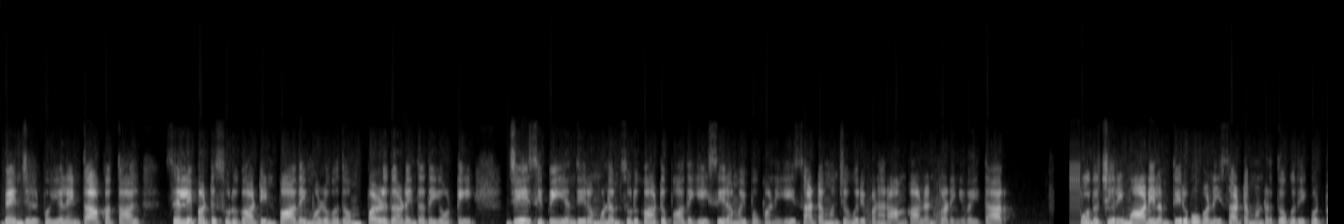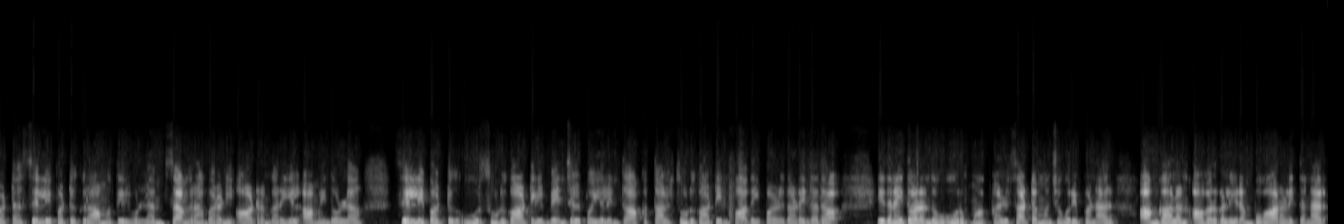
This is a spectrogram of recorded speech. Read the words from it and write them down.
பெஞ்சில் புயலின் தாக்கத்தால் செல்லிப்பட்டு சுடுகாட்டின் பாதை முழுவதும் பழுதடைந்ததையொட்டி ஜேசிபி எந்திரம் மூலம் சுடுகாட்டு பாதையை சீரமைப்பு பணியை சட்டமன்ற உறுப்பினர் அங்காளன் தொடங்கி வைத்தார். புதுச்சேரி மாநிலம் திருபுவனை சட்டமன்ற தொகுதிக்குட்பட்ட செல்லிப்பட்டு கிராமத்தில் உள்ள சங்கராபரணி ஆற்றங்கரையில் அமைந்துள்ள செல்லிப்பட்டு ஊர் சுடுகாட்டில் பெஞ்சல் புயலின் தாக்கத்தால் சுடுகாட்டின் பாதை பழுதடைந்தது. இதனைத் தொடர்ந்து ஊர் மக்கள் சட்டமன்ற உறுப்பினர் அங்காளன் அவர்களிடம் புகார் அளித்தனர்.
